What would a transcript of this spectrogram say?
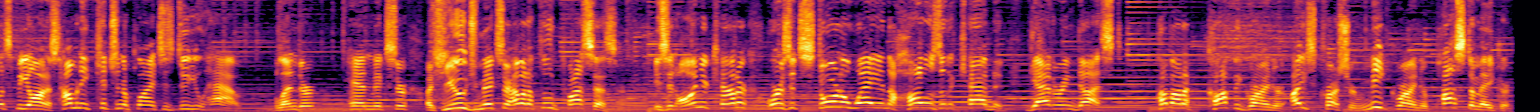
Let's be honest, how many kitchen appliances do you have? Blender, hand mixer, a huge mixer? How about a food processor? Is it on your counter or is it stored away in the hollows of the cabinet, gathering dust? How about a coffee grinder, ice crusher, meat grinder, pasta maker?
